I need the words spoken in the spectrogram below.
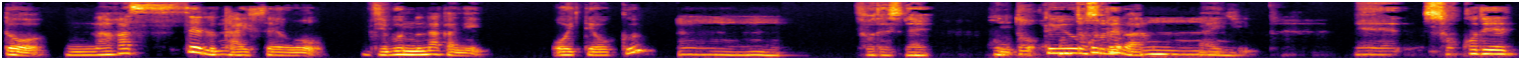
と流せる体制を自分の中に置いておく。うん。うん。そうですね。本当ということがうん大事。ね、そこで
